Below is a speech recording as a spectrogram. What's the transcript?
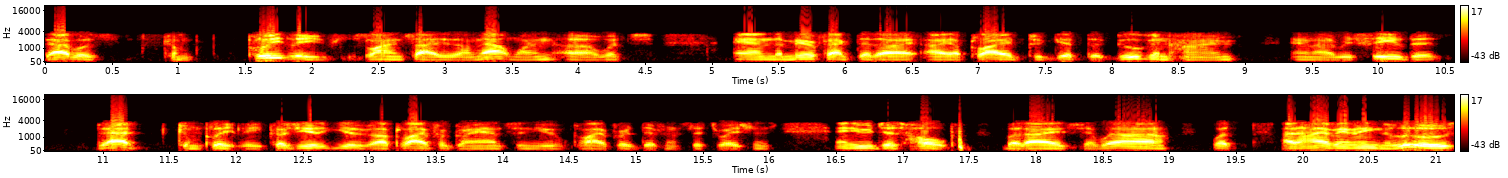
That was completely blindsided on that one, uh, which and the mere fact that I, I applied to get the Guggenheim and I received it, that completely because you you apply for grants and you apply for different situations and you just hope. But I said, well, what I don't have anything to lose,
